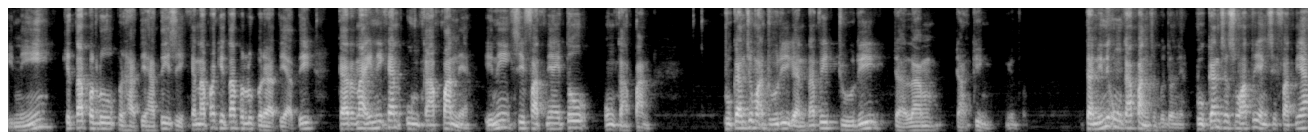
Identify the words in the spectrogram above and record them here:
ini, kita perlu berhati-hati sih. Kenapa kita perlu berhati-hati? Karena ini kan ungkapan ya. Ini sifatnya itu ungkapan. Bukan cuma duri kan, tapi duri dalam daging. Gitu. Dan ini ungkapan sebetulnya, bukan sesuatu yang sifatnya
